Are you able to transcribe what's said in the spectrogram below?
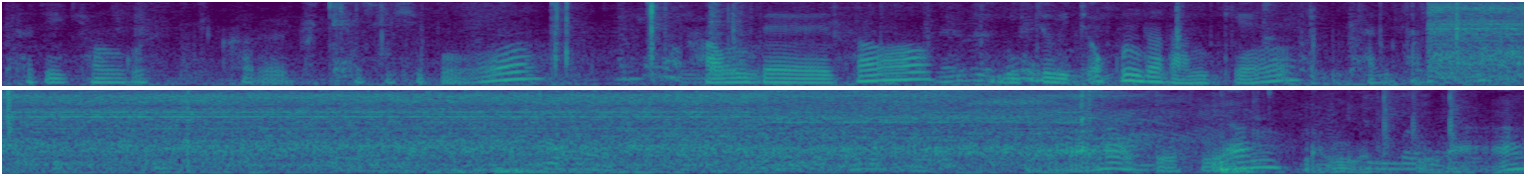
배터리 경고 스티커를 붙여주시고 가운데에서 위쪽이 조금 더 남게 자리 잡고 자, 이렇게 했으면 마무리가 됐습니다.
